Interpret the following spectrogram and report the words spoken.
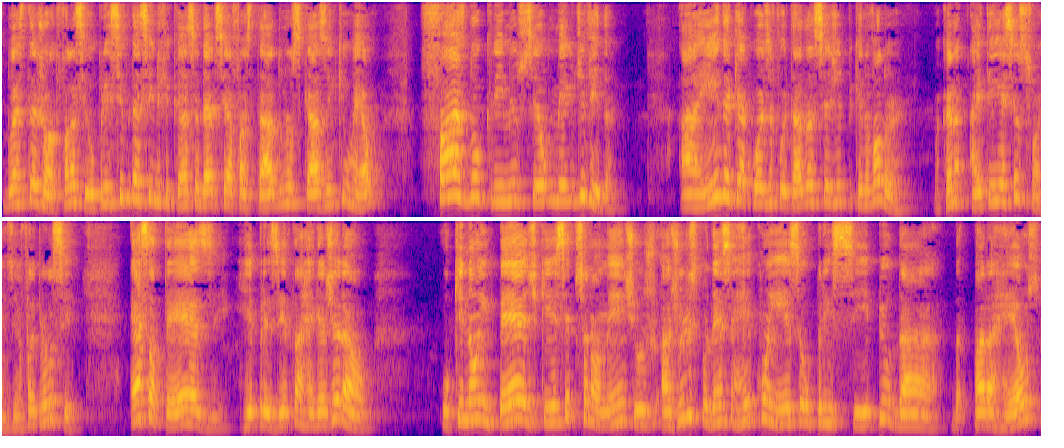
do STJ. Fala assim: o princípio da insignificância deve ser afastado nos casos em que o réu faz do crime o seu meio de vida ainda que a coisa furtada seja de pequeno valor. Bacana? Aí tem exceções, eu falei para você. Essa tese representa a regra geral, o que não impede que, excepcionalmente, a jurisprudência reconheça o princípio da, da para réus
